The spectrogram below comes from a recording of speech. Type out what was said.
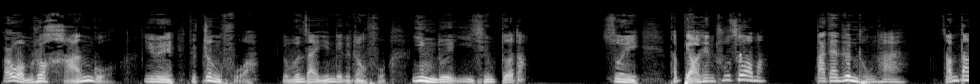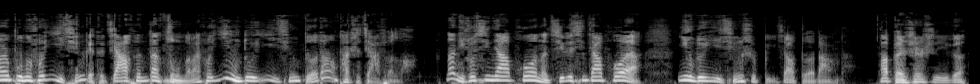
而我们说韩国，因为就政府啊，就文在寅这个政府应对疫情得当，所以他表现出色吗？大家认同他呀。咱们当然不能说疫情给他加分，但总的来说应对疫情得当，他是加分了。那你说新加坡呢？其实新加坡呀，应对疫情是比较得当的。它本身是一个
